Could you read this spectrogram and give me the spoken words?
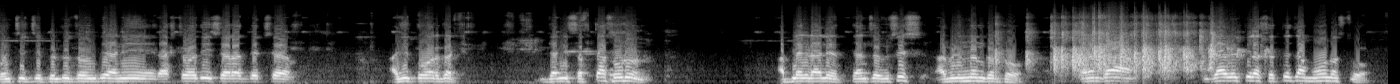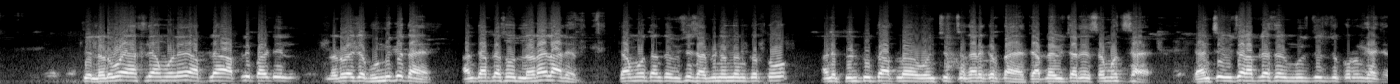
वंचितचे पिंटू चौंते आणि राष्ट्रवादी शहराध्यक्ष अजित पवार गट ज्यांनी सत्ता सोडून आपल्याकडे आले त्यांचं विशेष अभिनंदन करतो. कारण का ज्या व्यक्तीला सत्तेचा मोह नसतो ते लढवय असल्यामुळे आपल्या आपली पार्टी लढवायच्या भूमिकेत आहे आणि ते आपल्यासोबत लढायला आलेत. त्यामुळे त्यांचं विशेष अभिनंदन करतो आणि पिंटू तर आपलं वंचितचा कार्यकर्ता आहे ते आपल्या विचार समज आहे. यांचे विचार आपल्यासाठी मुजूज करून घ्यायचे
